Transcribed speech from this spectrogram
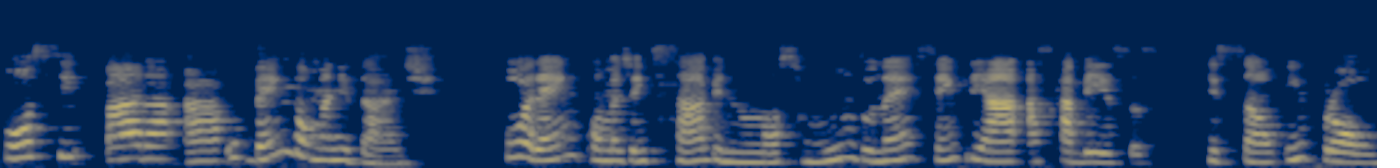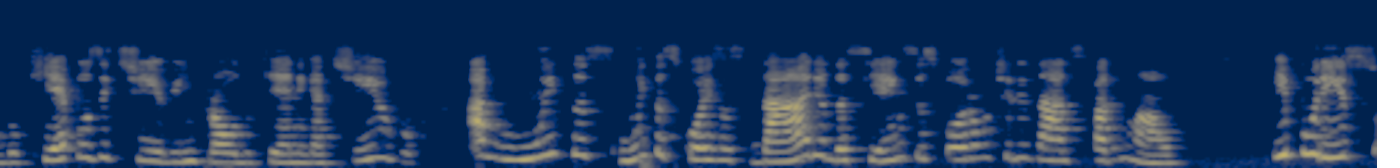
fosse para a, o bem da humanidade. Porém, como a gente sabe no nosso mundo, né, sempre há as cabeças que são em prol do que é positivo e em prol do que é negativo, há muitas, muitas coisas da área das ciências foram utilizadas para o mal. E por isso,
